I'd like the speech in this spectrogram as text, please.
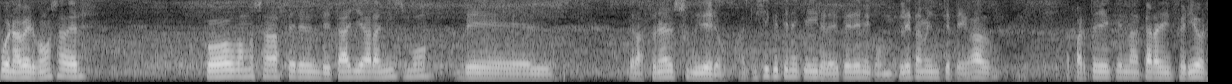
Bueno, a ver, vamos a ver cómo vamos a hacer el detalle ahora mismo de la zona del sumidero. Aquí sí que tiene que ir el EPDM completamente pegado, aparte de que en la cara inferior,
